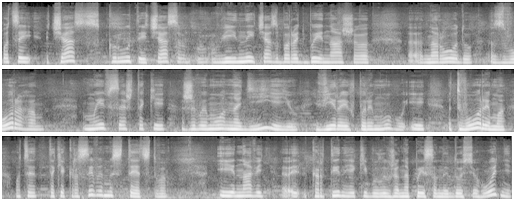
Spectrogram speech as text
оцей час скрутий, час війни, час боротьби нашого е, народу з ворогом. Ми все ж таки живемо надією, вірою в перемогу і творимо оце таке красиве мистецтво. І навіть е, картини, які були вже написані до сьогодні,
